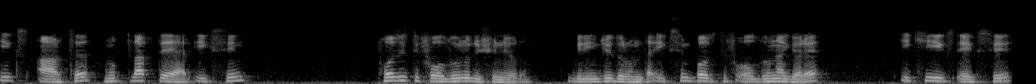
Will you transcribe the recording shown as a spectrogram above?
x artı mutlak değer x'in pozitif olduğunu düşünüyorum. Birinci durumda x'in pozitif olduğuna göre 2x eksi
